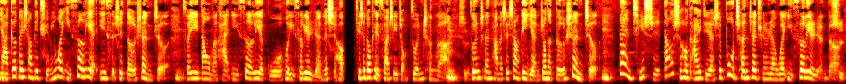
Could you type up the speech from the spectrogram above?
雅各被上帝取名为以色列，意思是得胜者。嗯，所以，当我们喊以色列国或以色列人的时候，其实都可以算是一种尊称了。嗯，是尊称他们是上帝眼中的得胜者。嗯，但其实当时候的埃及人是不称这群人为以色列人的。是，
